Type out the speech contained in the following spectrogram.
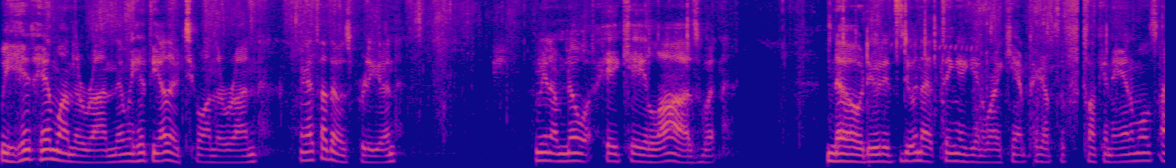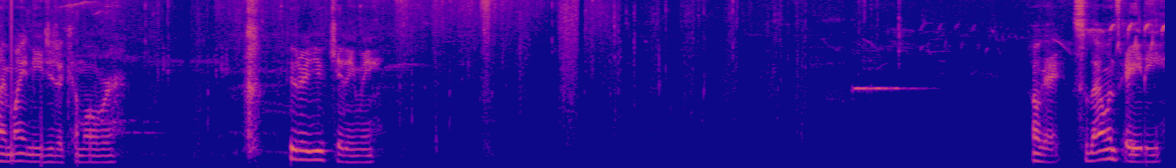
We hit him on the run, then we hit the other two on the run. Like, I thought that was pretty good. I mean, I'm no AK laws, but... No, dude, it's doing that thing again where I can't pick up the fucking animals. I might need you to come over. Dude, are you kidding me? Okay, so that one's 80.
